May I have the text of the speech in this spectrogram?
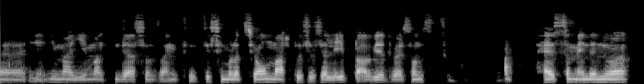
äh, immer jemanden, der sozusagen die, die Simulation macht, dass es erlebbar wird, weil sonst heißt es am Ende nur,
